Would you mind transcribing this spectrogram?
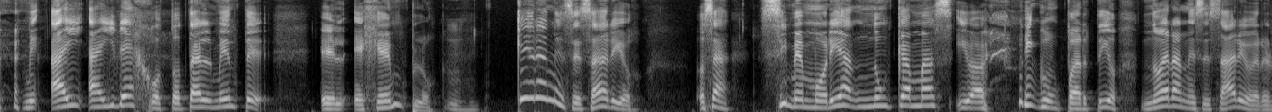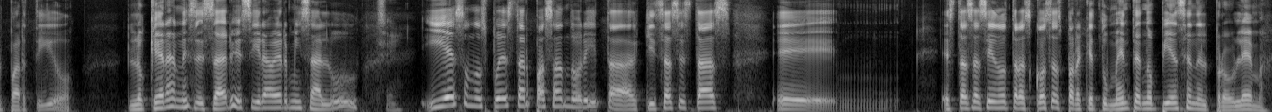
ahí, ahí dejo totalmente el ejemplo. ¿Qué era necesario? O sea, si me moría, nunca más iba a haber ningún partido. No era necesario ver el partido. Lo que era necesario es ir a ver mi salud. Y eso nos puede estar pasando ahorita. Quizás estás, eh, estás haciendo otras cosas para que tu mente no piense en el problema.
